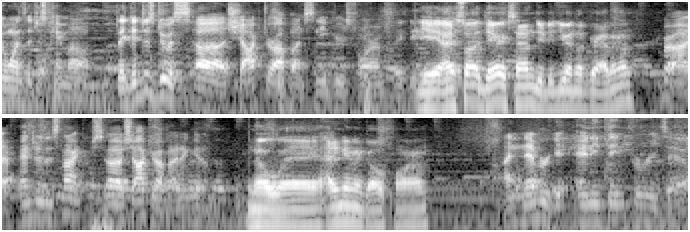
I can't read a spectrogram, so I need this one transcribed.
the ones that just came out. They did just do a uh, shock drop on sneakers for him. yeah, I saw Derek send them. Did you end up grabbing them? Bro, I entered the snock, uh, shock drop and I didn't get them. No way. I didn't even go for them. I never get anything for retail.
